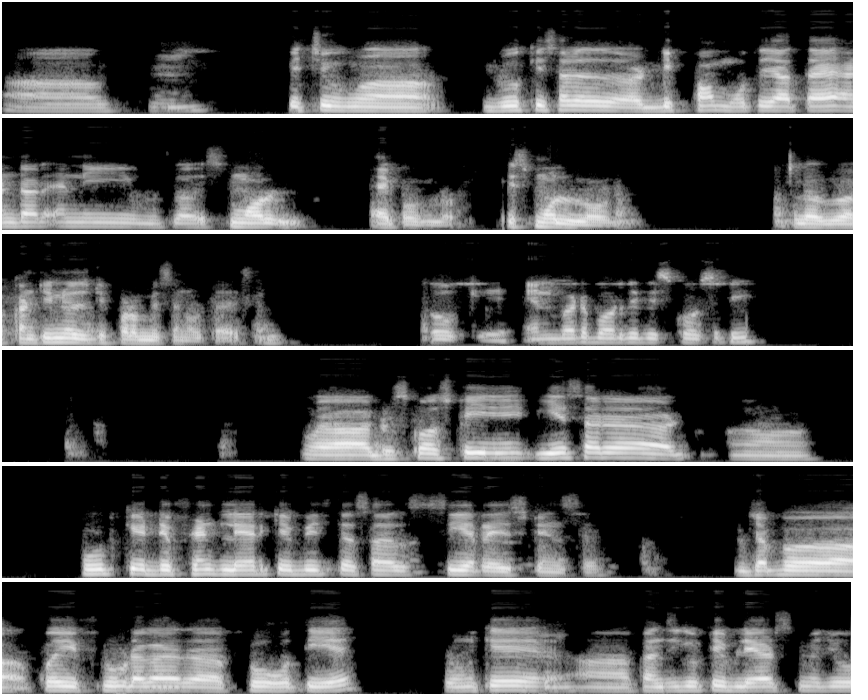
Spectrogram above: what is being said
hmm which जो कि सर डिफॉर्म होते जाता है अंडर एनी मतलब small type of load small load मतलब कंटिन्यूअस डिफॉर्मेशन होता है इसमें Okay, and what about the viscosity? Viscosity ये सर फ्लूइड के डिफरेंट लेयर के बीच का सर शियर रेजिस्टेंस है। जब कोई फ्रूट अगर फ्लो होती है तो उनके कंजिक्यूटिव लेयर्स में जो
